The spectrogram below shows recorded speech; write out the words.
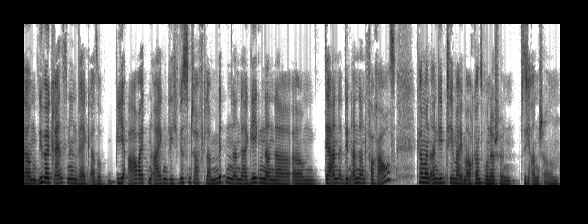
ähm, über Grenzen hinweg. Also wie arbeiten eigentlich Wissenschaftler miteinander, gegeneinander, ähm, der, den anderen voraus, kann man an dem Thema eben auch ganz wunderschön sich anschauen.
